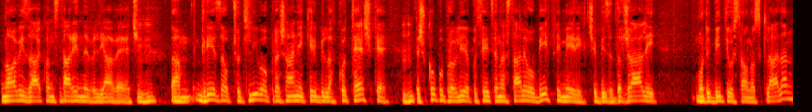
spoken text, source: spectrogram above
novi zakon, stari ne velja več. Um, gre za občutljivo vprašanje, kjer bi lahko težke, težko popravljive posledice nastale v obeh primerih, če bi zadržali mora biti ustavno skladen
